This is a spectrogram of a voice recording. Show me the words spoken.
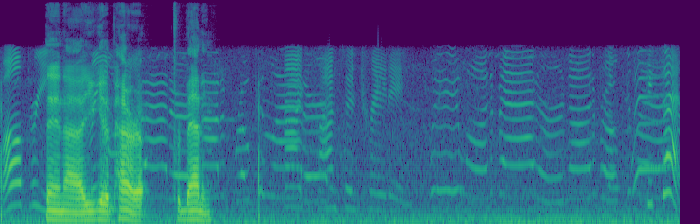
Ball three. then uh, you get a power up for batting. He set.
